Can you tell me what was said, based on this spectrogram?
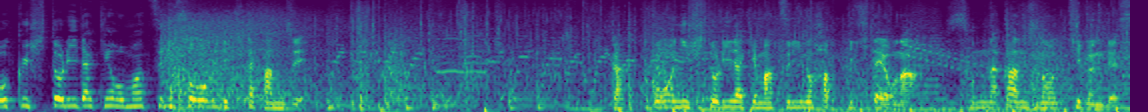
僕一人だけお祭り装備できた感じ。学校に一人だけ祭りの張ってきたようなそんな感じの気分です。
